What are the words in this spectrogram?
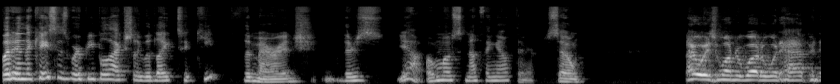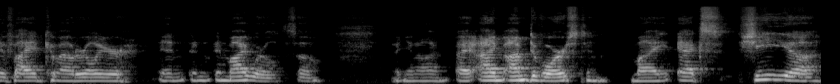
But in the cases where people actually would like to keep the marriage there's yeah almost nothing out there. So i always wonder what would happen if i had come out earlier in in, in my world. So you know I'm, I, I'm i'm divorced and my ex she uh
